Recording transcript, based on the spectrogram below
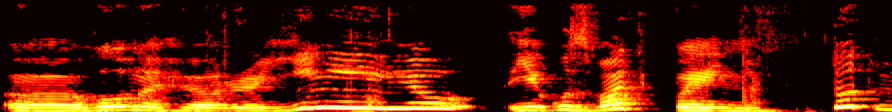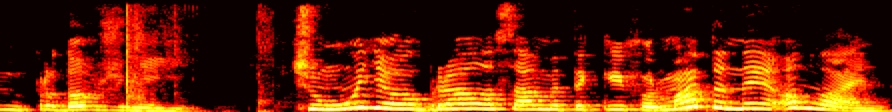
е, головною героїнею, яку звати Пенні. Тут продовження її. Чому я обрала саме такий формат, а не онлайн?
